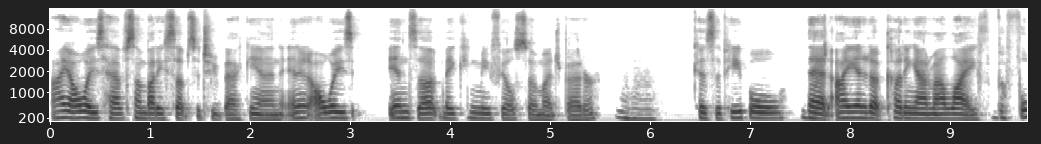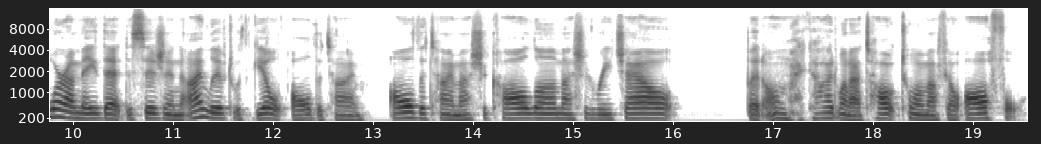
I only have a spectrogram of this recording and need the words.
i always have somebody substitute back in and it always ends up making me feel so much better. Because the people that i ended up cutting out of my life before i made that decision i lived with guilt all the time. All the time. I should call them i should reach out but oh my god when i talk to them i feel awful.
